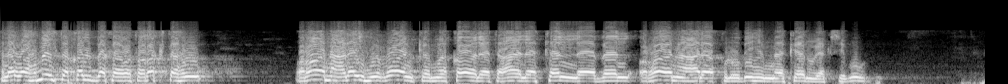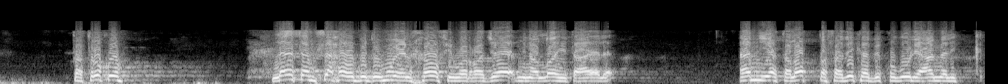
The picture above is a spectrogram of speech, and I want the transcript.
فلو أهملت قلبك وتركته ران عليه الران كما قال تعالى كلا بل ران على قلوبهم ما كانوا يكسبون. تتركه؟ لا تمسحه بدموع الخوف والرجاء من الله تعالى. أن يتلطف بك بقبول عملك.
